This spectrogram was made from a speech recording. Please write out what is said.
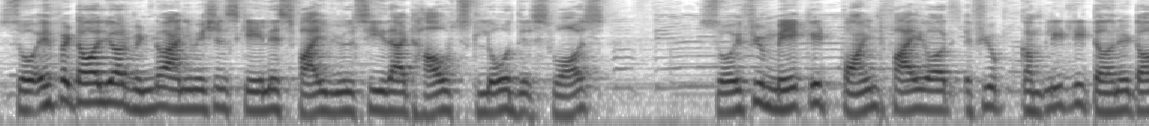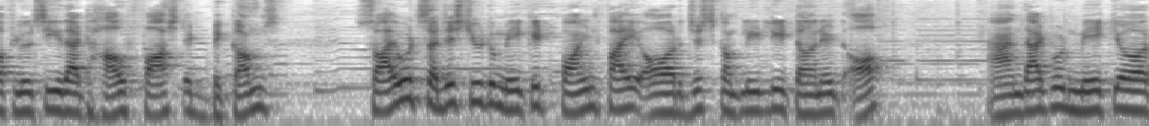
So if at all your window animation scale is 5, you will see that how slow this was so if you make it 0.5 or if you completely turn it off, you'll see that how fast it becomes. So I would suggest you to make it 0.5 or just completely turn it off. And that would make your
